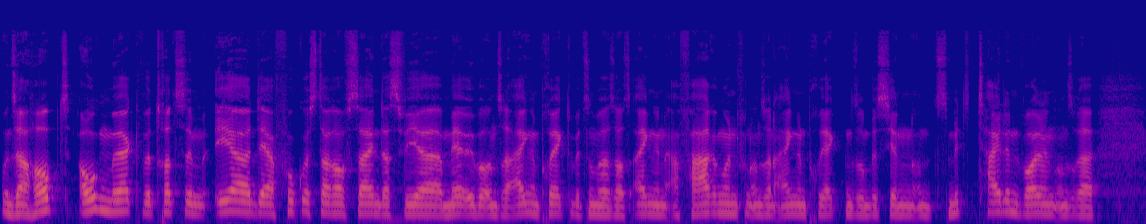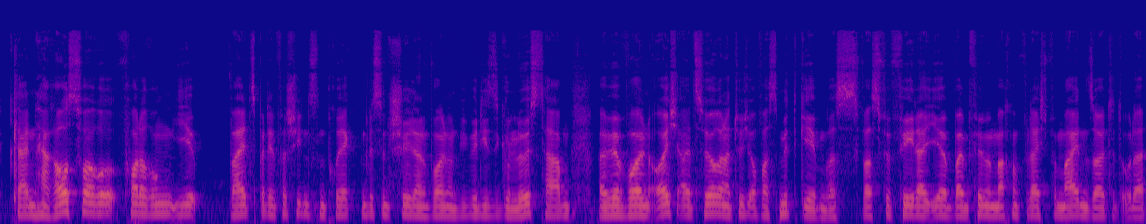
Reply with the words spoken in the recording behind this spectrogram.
Unser Hauptaugenmerk wird trotzdem eher der Fokus darauf sein, dass wir mehr über unsere eigenen Projekte bzw. aus eigenen Erfahrungen von unseren eigenen Projekten so ein bisschen uns mitteilen wollen, unsere kleinen Herausforderungen jeweils bei den verschiedensten Projekten ein bisschen schildern wollen und wie wir diese gelöst haben, weil wir wollen euch als Hörer natürlich auch was mitgeben, was, was für Fehler ihr beim Filmemachen vielleicht vermeiden solltet oder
